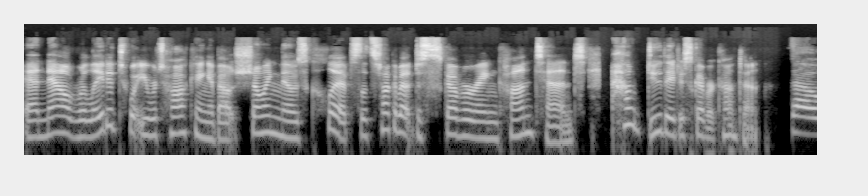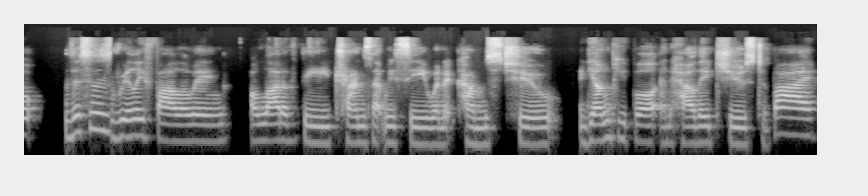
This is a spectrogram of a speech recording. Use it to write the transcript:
And now, related to what you were talking about, showing those clips, let's talk about discovering content. How do they discover content? So, this is really following a lot of the trends that we see when it comes to young people and how they choose to buy,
